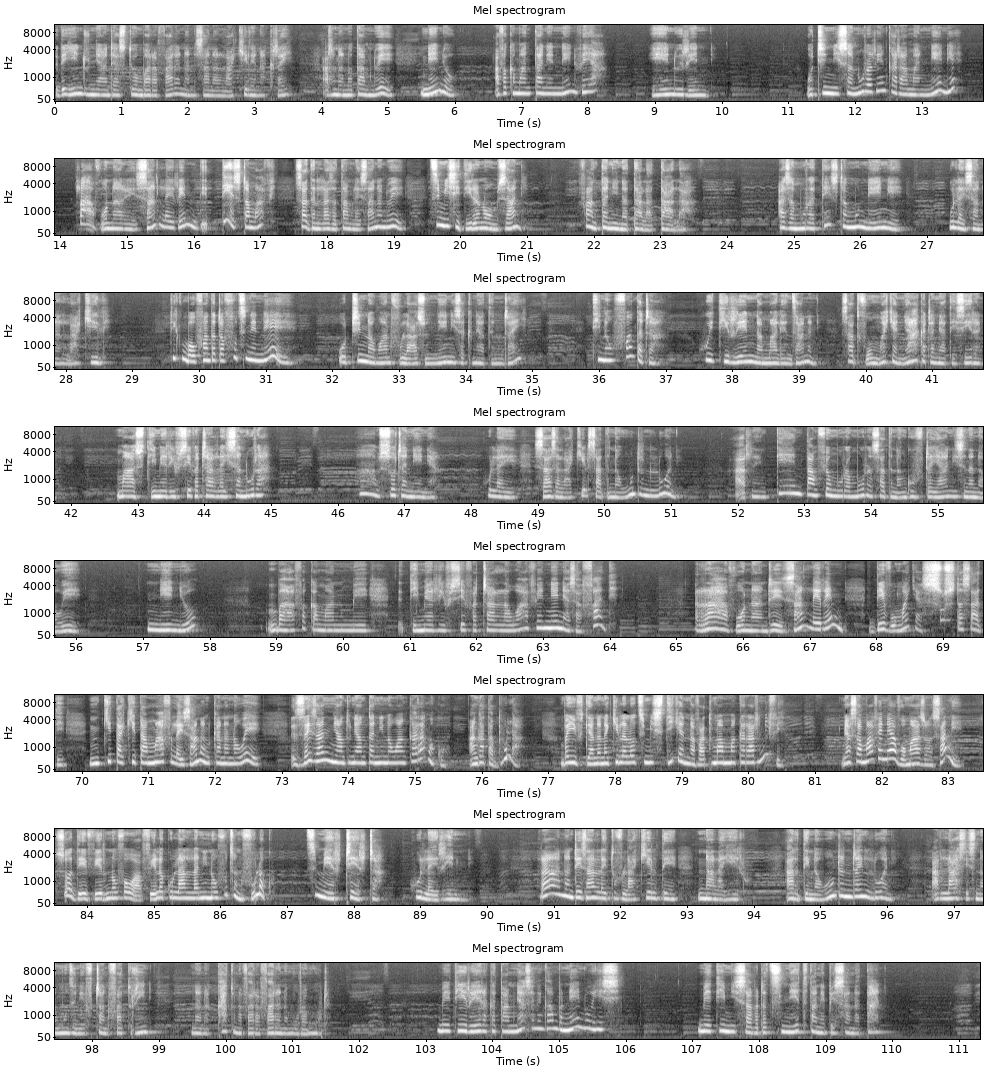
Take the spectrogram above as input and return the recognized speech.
Dia indro niandry azy teo am-baravarana ny zanany lahy kely anankiray, ary nanao taminy hoe, Neny ô, afaka manontany an'i Neny ve aho? Eny, hoy reniny. Ohatrin'ny isan'ora re ny karaman'i Neny e! Raha vao naharay izany ilay reniny dia tezitra mafy Sady nilaza tamin'ilay zanany hoe, Tsy misy idiranao amin'izany! Fanontaniana adaladala a! Aza mora tezitra moa Neny e! hoy ilay zanany lahy kely. Tiako mba ho fantatra fotsiny anie e! Ohatrinona hoa ny vola azon'i Neny isaky ny adiny iray? Tiana ho fantatra a! hoy ity reny namaly an-janany sady vao mainka niakatra ny hatezerany. Mahazo dimy arivo sy efatra alina isan'ora aho. Ah, misaotra Neny a! hoy ilay zaza lahikely sady naondry ny lohany ary niteny tamin'ny feo moramora sady nangovitra ihany izy nanao hoe, Neny ô, mba afaka manome dimy arivo sy efatra alina ho ahy ve Neny azafady? Raha vao nandre izany ilay reniny dia vao mainka sosotra sady nikitakita mafy ilay zanany ka nanao hoe, Izay izany ny antony anontanianao ahy ny karamako? Hangata-bola? Mba hividianana kilalao tsy misy dikany na vatomamy mankarary nify? Miasa mafy anie aho vao mahazo an'izany e! Sao dia heverinao fa ho avelako ho lanilaninao fotsiny ny volako? Tsy mieritreritra aho. hoy ilay reniny. Raha nandre izany ilay tovolahy kely dia nalahelo ary dia naondry ny ray ny lohany ary lasa izy namonjy ny efitrano fatoriany nanakatona varavarana moramora. Mety hireraka tamin'ny asany angamba neny hoy izy. Mety misy zavatra tsy nety tany am-piasana tany.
